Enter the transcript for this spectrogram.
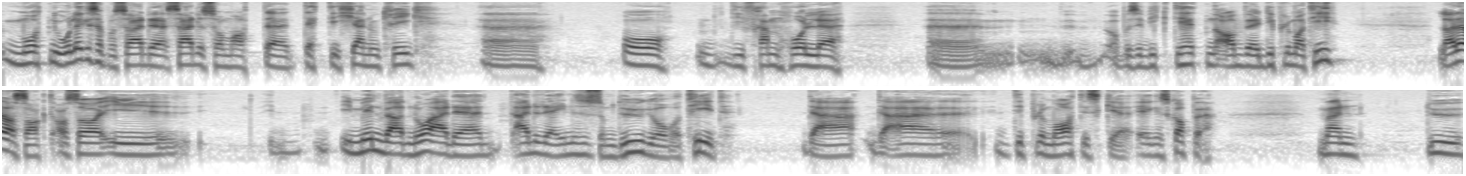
Måten det ordlegger seg på, så er det, så er det som at uh, dette ikke er noen krig. og de fremholder si, viktigheten av diplomati. La det være sagt. altså i i min verden nå er det, er det, det eneste som duger over tid. Det er, det er diplomatiske egenskaper. Men du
